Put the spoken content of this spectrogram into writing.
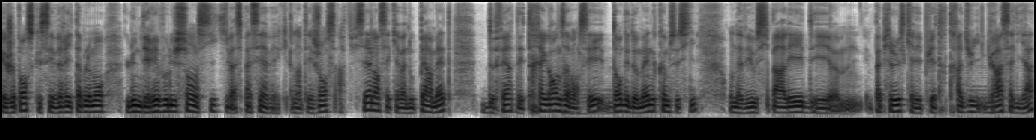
et je pense que c'est véritablement l'une des révolutions aussi qui va se passer avec l'intelligence artificielle, hein, c'est qu'elle va nous permettre de faire des très grandes avancées dans des domaines comme ceci. On avait aussi parlé des euh, papyrus qui avaient pu être traduits grâce à l'IA.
